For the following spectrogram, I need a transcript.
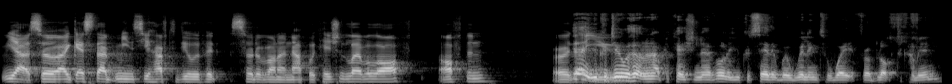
yeah, so I guess that means you have to deal with it sort of on an application level oft, often. Or yeah, you, you, could deal with it on an application level, or you could say that we're willing to wait for a block to come in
